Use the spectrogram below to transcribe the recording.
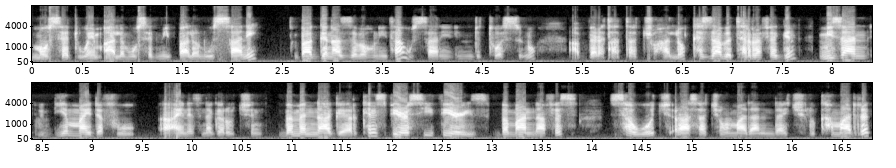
መውሰድ ወይም አለመውሰድ የሚባለውን ውሳኔ ባገናዘበ ሁኔታ ውሳኔ እንድትወስኑ አበረታታችኋለሁ። ከዛ በተረፈ ግን ሚዛን የማይደፉ አይነት ነገሮችን በመናገር conspiracy theories በማናፈስ ሰዎች ራሳቸውን ማዳን እንዳይችሉ ከማድረግ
